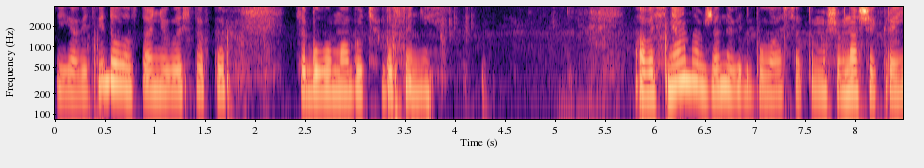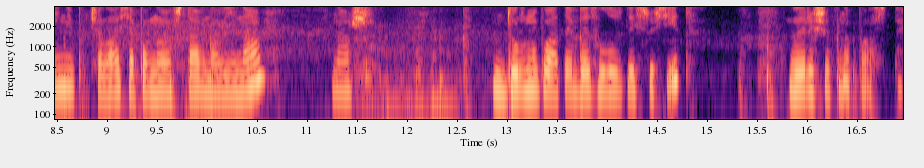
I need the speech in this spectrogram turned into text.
я відвідала останню виставку. Це було, мабуть, восені. А весняна вже не відбулася, тому що в нашій країні почалася повномасштабна війна. Наш дурнуватий безглуздий сусід вирішив напасти.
